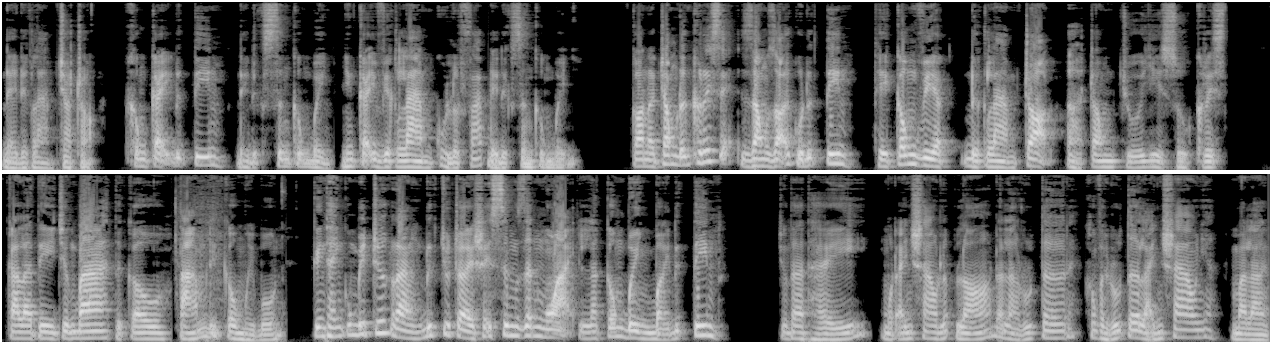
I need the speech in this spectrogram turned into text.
để được làm cho trọn. Không cậy đức tin để được xưng công bình, nhưng cậy việc làm của luật pháp để được xưng công bình. Còn ở trong đấng Christ, ấy, dòng dõi của đức tin, thì công việc được làm trọn ở trong Chúa Giêsu Christ. Galati chương 3 từ câu 8 đến câu 14. Kinh Thánh cũng biết trước rằng Đức Chúa Trời sẽ xưng dân ngoại là công bình bởi đức tin. Chúng ta thấy một ánh sao lấp ló đó là router đấy. Không phải router là ánh sao nhé, mà là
